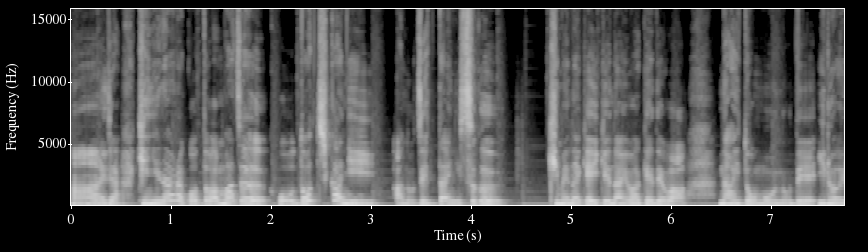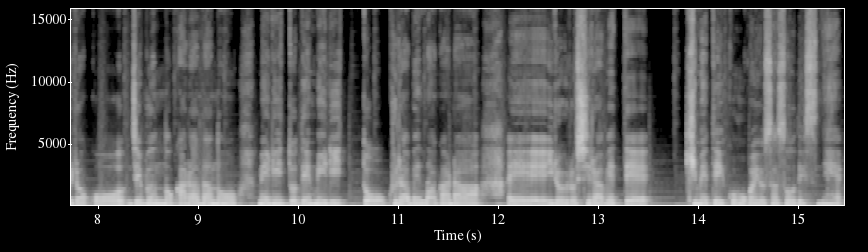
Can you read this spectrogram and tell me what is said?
はい。じゃあ気になることはまずこうどっちかにあの絶対にすぐ決めなきゃいけないわけではないと思うのでいろいろこう自分の体のメリットデメリットを比べながら、えー、いろいろ調べて決めていく方が良さそうですね。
